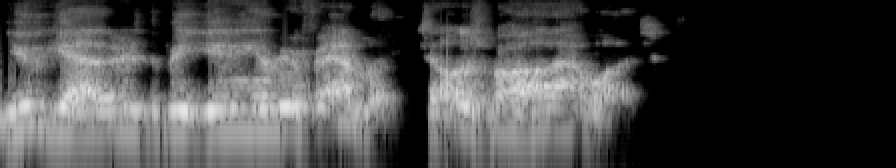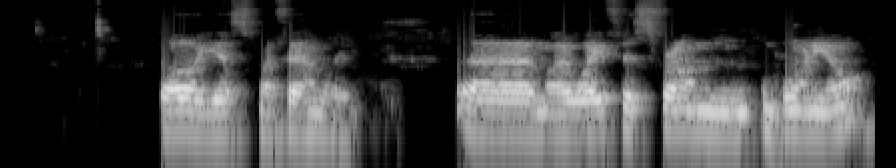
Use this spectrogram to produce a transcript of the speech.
you gathered the beginning of your family. Tell us about how that was. Oh, yes, my family. Uh, my wife is from Borneo.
